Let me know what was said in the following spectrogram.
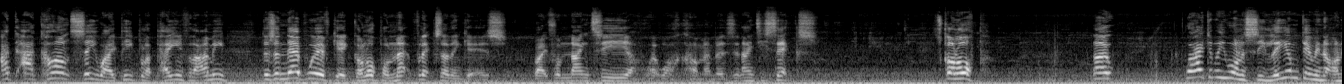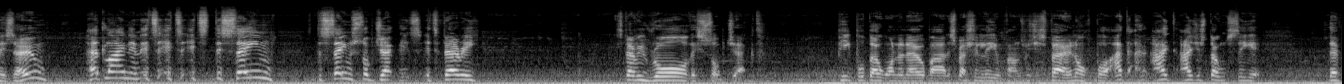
I, I can't see why people are paying for that. I mean, there's a Knebworth gig gone up on Netflix, I think it is. Right, from 90, well, I can't remember, is it 96? It's gone up. Now, why do we want to see Liam doing it on his own? Headlining. It's it's it's the same the same subject. It's it's very it's very raw. This subject. People don't want to know about, it, especially Liam fans, which is fair enough. But I, I, I just don't see it. The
